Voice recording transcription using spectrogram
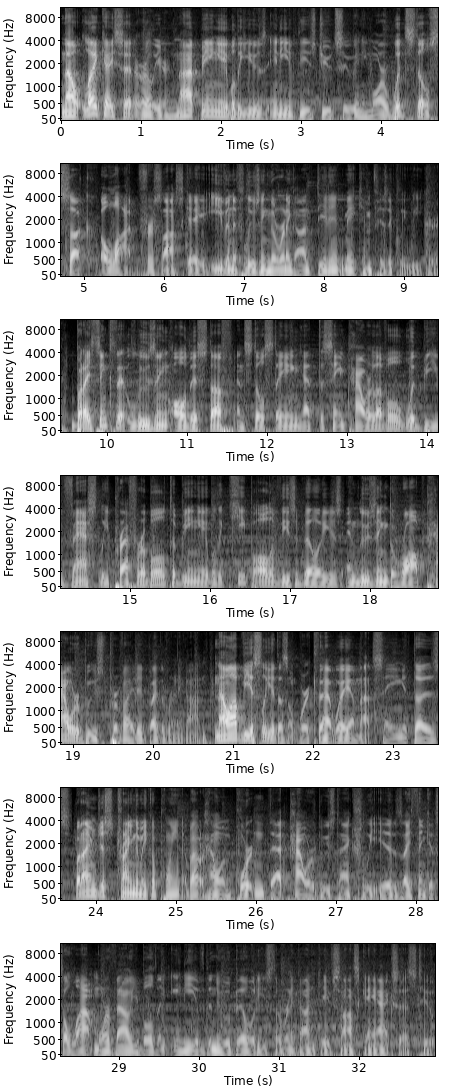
Now, like I said earlier, not being able to use any of these jutsu anymore would still suck a lot for Sasuke, even if losing the Rinnegan didn't make him physically weaker. But I think that losing all this stuff and still staying at the same power level would be vastly preferable to being able to keep all of these abilities and losing the raw power boost provided by the Rinnegan. Now, obviously, it doesn't work that way. I'm not saying it does, but I'm just trying to make a point about how important that power boost actually is. I think it's a lot more valuable than any of the new abilities the Rinnegan gave Sasuke access to.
